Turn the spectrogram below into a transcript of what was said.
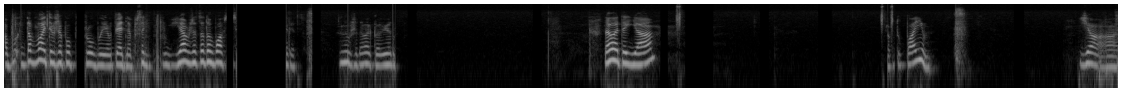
Або давайте вже попробуємо опять написати. бо Я вже задовбався. Ну вже, давай клавіатуру. Давайте я. Вступаємо. Я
